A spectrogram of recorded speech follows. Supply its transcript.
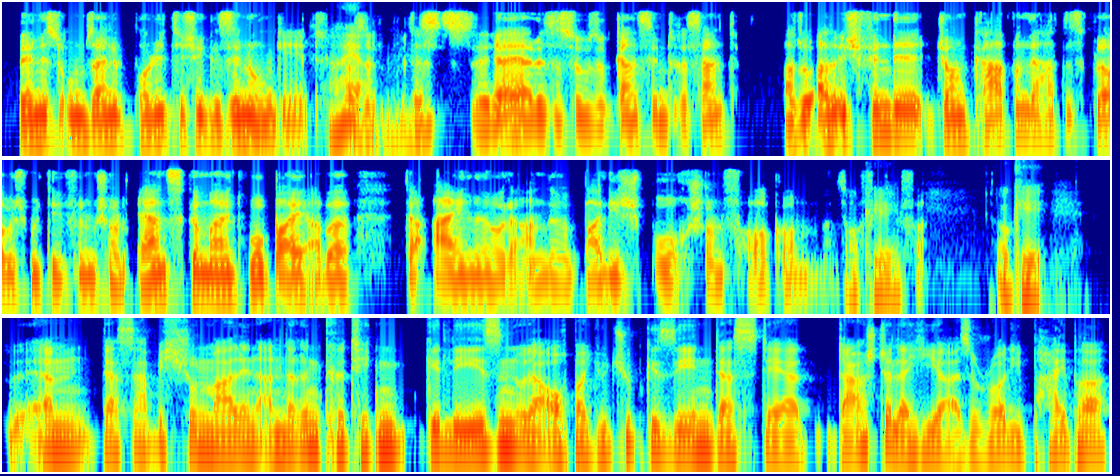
wenn es um seine politische Gesinnung geht. Ah ja, Also mhm. das ist ja, ja, das ist so so ganz interessant. Also also ich finde, John Carpenter hat es, glaube ich, mit dem Film schon ernst gemeint, wobei aber der eine oder andere Buddy-Spruch schon vorkommen, also auf jeden Okay. Fall. Okay. Ähm, das habe ich schon mal in anderen Kritiken gelesen oder auch bei YouTube gesehen, dass der Darsteller hier, also Roddy Piper,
